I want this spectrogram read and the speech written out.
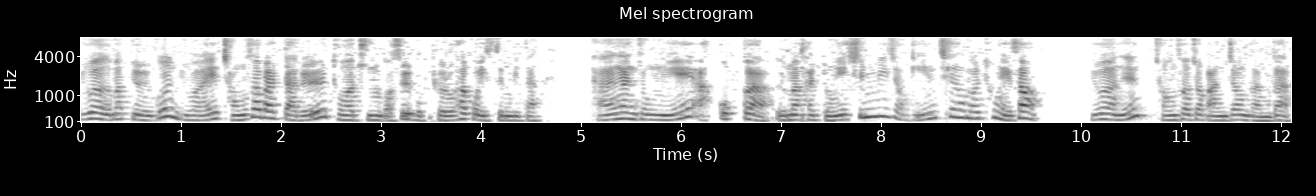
유아 음악 교육은 유아의 정서 발달을 도와주는 것을 목표로 하고 있습니다. 다양한 종류의 악곡과 음악 활동의 심리적인 체험을 통해서 유아는 정서적 안정감과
